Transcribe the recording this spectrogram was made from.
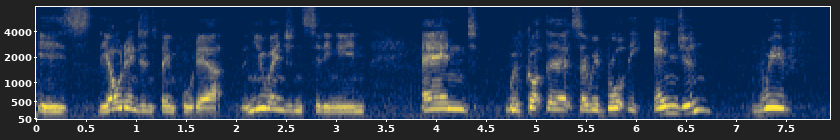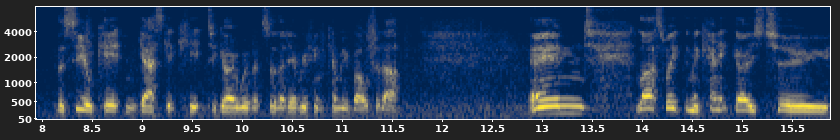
is the old engine's been pulled out, the new engine's sitting in, and we've got the so we brought the engine with the seal kit and gasket kit to go with it so that everything can be bolted up. And last week the mechanic goes to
